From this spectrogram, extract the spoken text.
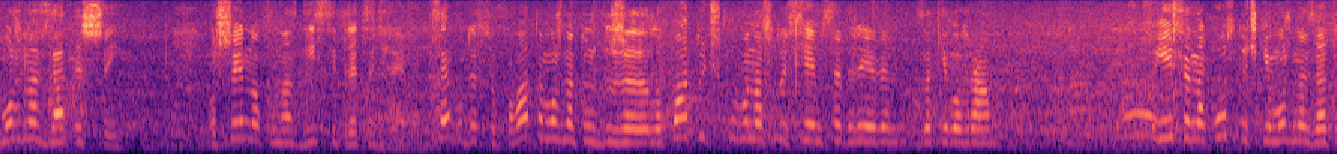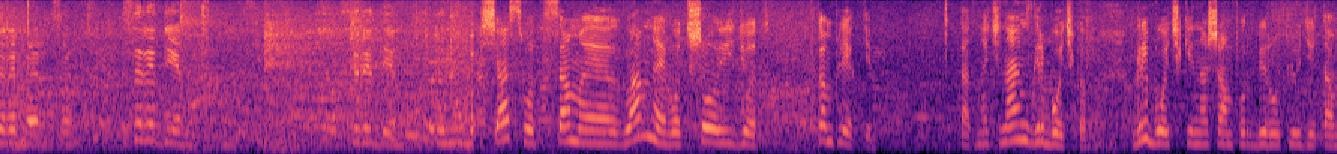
Можна взяти ший. Ошинок у нас 230 гривень. Це буде суховато, можна тут дуже лопаточку, вона 170 гривень за кілограм. Ну, якщо на косточки, можна взяти реберце, серединочку. Серединку, хто любить. Сейчас вот самое главное, вот что идет в комплекте. Так, начинаем с грибочков. Грибочки на шампур берут люди там,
